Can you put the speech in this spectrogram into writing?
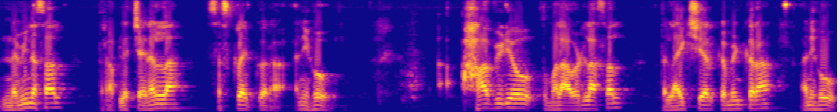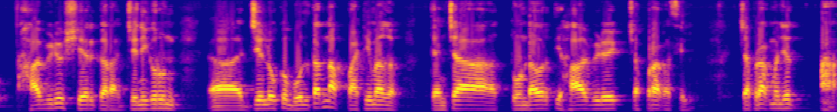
नवीन असाल तर आपल्या चॅनलला सबस्क्राईब करा आणि हो हा व्हिडिओ तुम्हाला आवडला असाल तर लाईक शेअर कमेंट करा आणि हो हा व्हिडिओ शेअर करा. जेणेकरून जे लोक बोलतात ना पाठीमागं त्यांच्या तोंडावरती हा व्हिडिओ एक चपराक असेल. चपराक म्हणजे हां.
